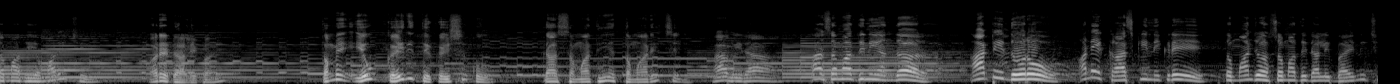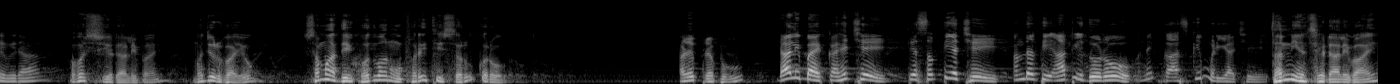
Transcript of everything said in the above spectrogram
સમાધિ અમારી છે. અરે ડાલીભાઈ તમે એવું કઈ રીતે કહી શકો કે આ સમાધિ એ તમારી છે? હા વીરા આ સમાધિની અંદર આટી દોરો અને કાસકી નીકળે તો માંજો સમાધિ ડાલીભાઈની છે વીરા અવશ્ય ડાલીભાઈ મજૂરભાઈઓ સમાધિ ખોદવાનું ફરીથી શરૂ કરો. અરે પ્રભુ ડાલીબાઈ કહે છે તે સત્ય છે. અંદરથી આટી દોરો અને કાસકી મળ્યા છે. ધન્ય છે ડાલીભાઈ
